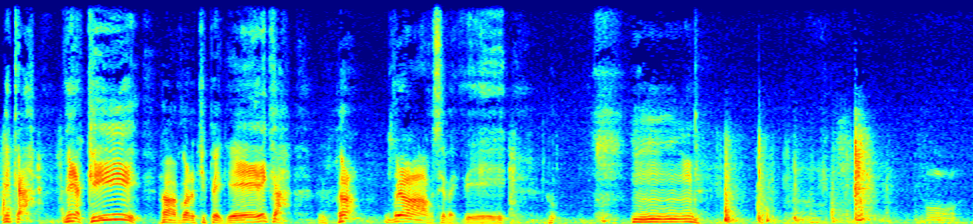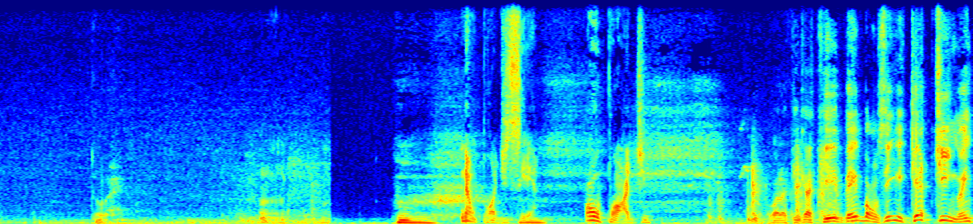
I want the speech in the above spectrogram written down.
Vem cá, vem aqui! Agora eu te peguei, vem cá! Ah, você vai ver. Hum, Não pode ser. Ou pode. agora fica aqui bem bonzinho e quietinho, hein?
